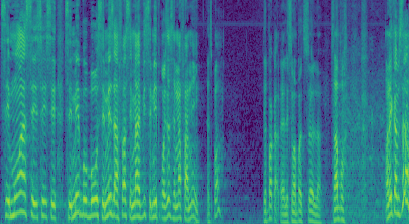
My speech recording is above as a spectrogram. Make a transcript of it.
C'est moi, c'est mes bobos, c'est mes affaires, c'est ma vie, c'est mes projets, c'est ma famille. N'est-ce pas? Pas euh, Laissez-moi pas tout seul. On est comme ça?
